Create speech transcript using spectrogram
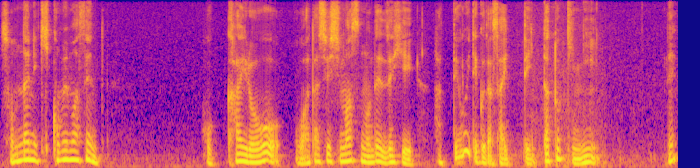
そんなに着込めません北海道をお渡ししますので是非貼っておいてくださいって言った時にね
